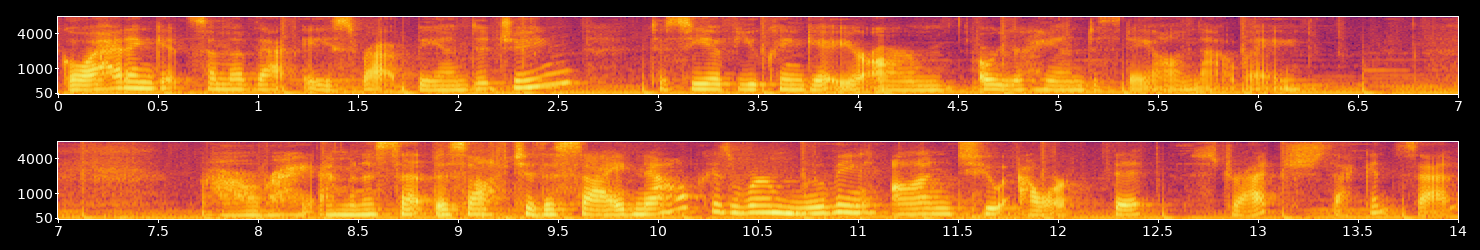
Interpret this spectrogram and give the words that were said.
go ahead and get some of that ACE wrap bandaging to see if you can get your arm or your hand to stay on that way. All right, I'm gonna set this off to the side now because we're moving on to our fifth stretch, second set,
